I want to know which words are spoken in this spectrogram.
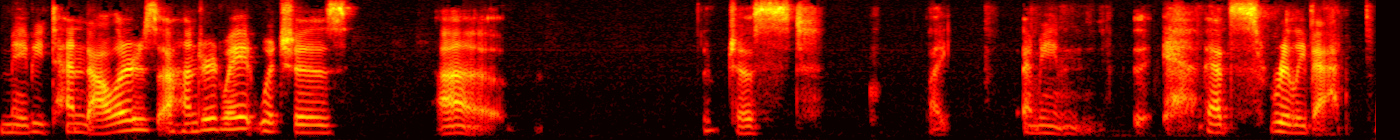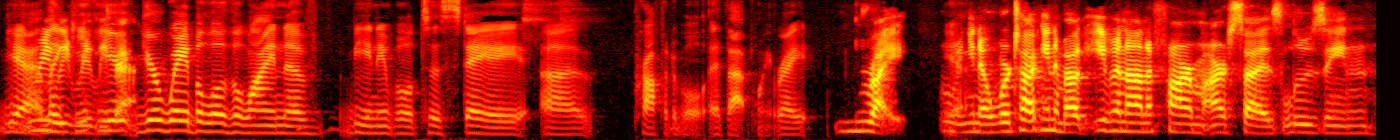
maybe ten dollars a hundred weight, which is uh, just like, I mean, that's really bad. Yeah, really, like really you're, bad. You're way below the line of being able to stay uh, profitable at that point, right? Right. Yeah. You know, we're talking about even on a farm our size losing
